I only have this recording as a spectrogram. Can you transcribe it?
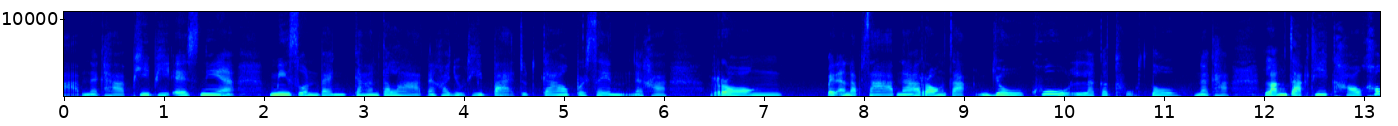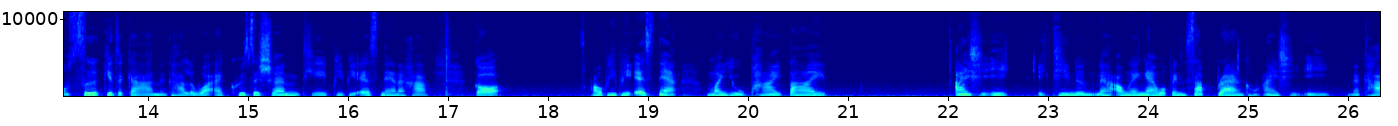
3 นะคะ PPS เนี่ย มีส่วนแบ่งการตลาดนะคะ อยู่ที่ 8.9%นะคะ รอง เป็นอันดับ 3 นะ รองจากโยคู่และก็ถูโตนะคะ หลังจากที่เขาเข้าซื้อกิจการนะคะหรือว่า acquisition ที่ PPS เนี่ยนะคะ ก็เอา PPS เนี่ยมาอยู่ภายใต้ iQIYI อีกทีหนึ่งนะคะเอาง่ายๆว่าเป็นซับแบรนด์ของ i อ e นะคะ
